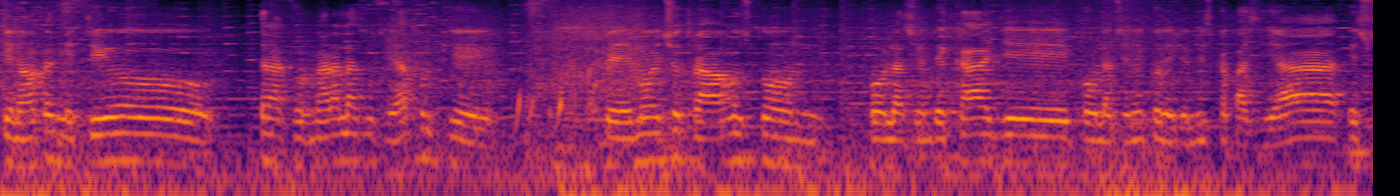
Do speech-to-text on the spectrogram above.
que nos ha permitido transformar a la sociedad porque hemos hecho trabajos con población de calle, población en condición de discapacidad. Es,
